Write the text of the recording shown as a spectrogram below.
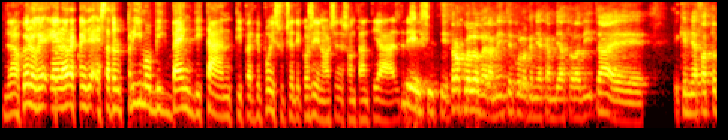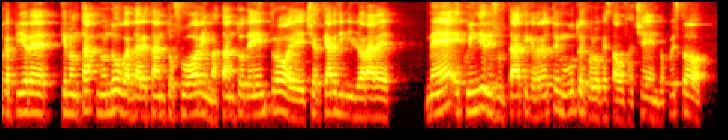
No, quello che allora è stato il primo Big Bang di tanti, perché poi succede così, no? Ce ne sono tanti altri. Sì, sì, sì, però quello è veramente quello che mi ha cambiato la vita e, e che mi ha fatto capire che non, ta- non devo guardare tanto fuori, ma tanto dentro e cercare di migliorare me e quindi i risultati che avrei ottenuto e quello che stavo facendo. Questo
